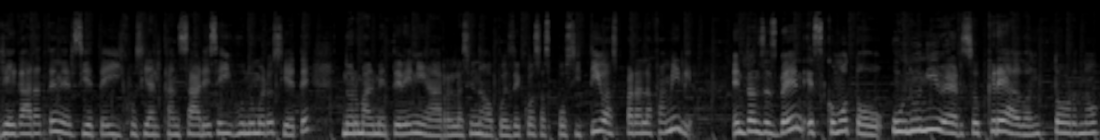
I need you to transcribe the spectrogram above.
llegar a tener siete hijos y alcanzar ese hijo número siete normalmente venía relacionado pues de cosas positivas para la familia. Entonces ven, es como todo un universo creado en torno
